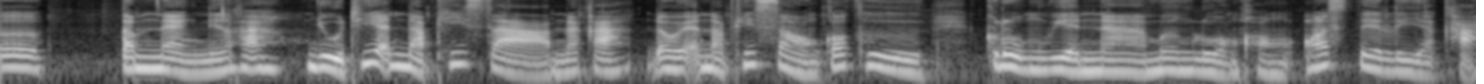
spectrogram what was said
อร์ตำแหน่งนี้นะคะ อยู่ที่อันดับที่ 3 นะคะ โดยอันดับที่ 2 ก็คือกรุงเวียนนาเมืองหลวงของออสเตรเลียค่ะ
